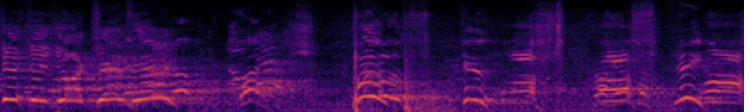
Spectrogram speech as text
This is your champion! One, two, three, four.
